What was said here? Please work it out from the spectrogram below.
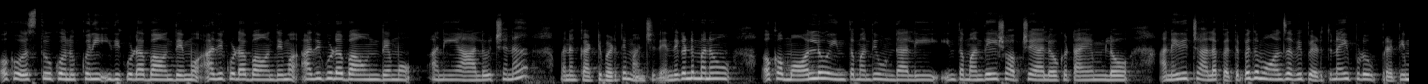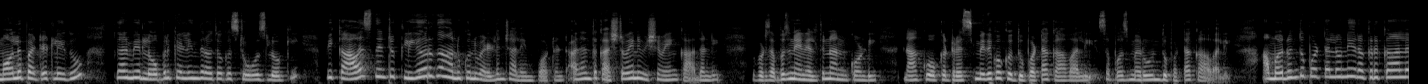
ఒక వస్తువు కొనుక్కొని ఇది కూడా బాగుందేమో అది కూడా బాగుందేమో అది కూడా బాగుందేమో అని ఆలోచన మనం కట్టిపెడితే మంచిది. ఎందుకంటే మనం ఒక మాల్లో ఇంతమంది ఉండాలి ఇంతమంది షాప్ చేయాలి ఒక టైంలో అనేది చాలా పెద్ద పెద్ద మాల్స్ అవి పెడుతున్నాయి. ఇప్పుడు ప్రతి మాల్ మాల్లో పెట్టట్లేదు. కానీ మీరు లోపలికి వెళ్ళిన తర్వాత ఒక స్టోర్స్లోకి మీకు కావాల్సినట్టు క్లియర్గా అనుకుని వెళ్ళడం చాలా ఇంపార్టెంట్ అదంత కష్టమైన విషయం ఏం కాదండి. ఇప్పుడు సపోజ్ నేను వెళ్తున్నాను అనుకోండి నాకు ఒక డ్రెస్ మీదకి ఒక దుపట్టా కావాలి. సపోజ్ మెరూన్ దుపట్టా కావాలి. ఆ మెరూన్ దుపట్టాలోని రకరకాల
